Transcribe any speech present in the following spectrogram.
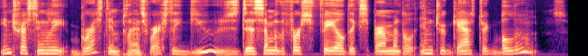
Interestingly, breast implants were actually used as some of the first failed experimental intragastric balloons.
